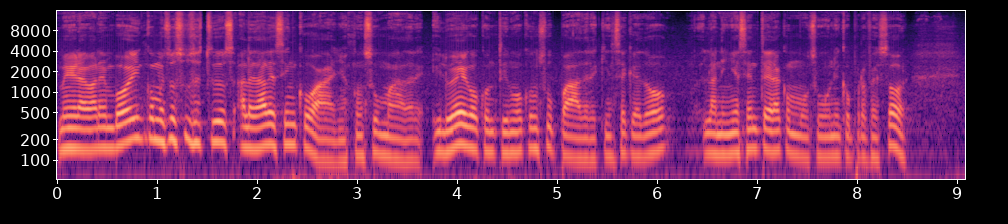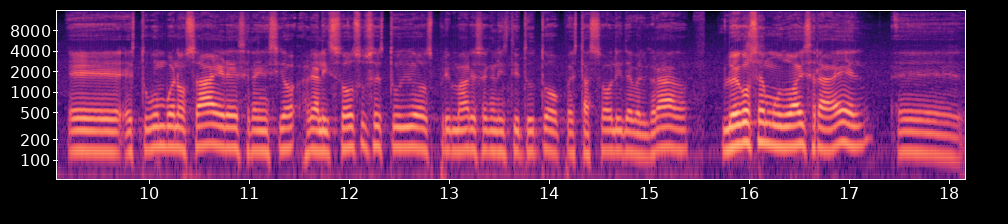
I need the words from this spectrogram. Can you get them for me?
Mira, Barenboim comenzó sus estudios a la edad de 5 años con su madre y luego continuó con su padre, quien se quedó la niñez entera como su único profesor. Eh, estuvo en Buenos Aires, realizó sus estudios primarios en el Instituto Pestasoli de Belgrado. Luego se mudó a Israel. Eh,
